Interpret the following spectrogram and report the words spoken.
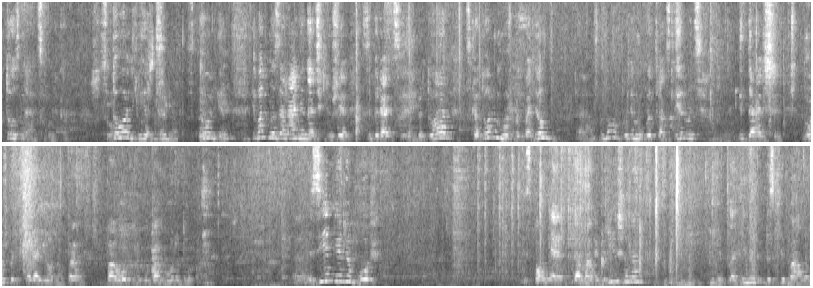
кто знает сколько, сто лет. Сто лет. И вот мы заранее начали уже собирать репертуар, с которым, может быть, пойдем, э, ну, будем его транслировать и дальше, может быть, по району, по, по округу, по городу. «Зимняя любовь» исполняет Тамара Гришина и Владимир Баскибалов.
